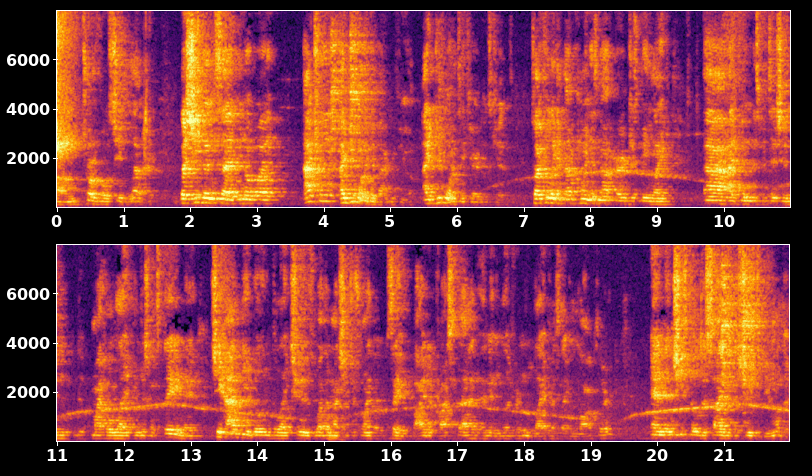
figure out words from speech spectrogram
um, Torvalds shoot the letter. But she then said, you know what? Actually, I do want to get back with you. I do want to take care of these kids. So I feel like at that point, it's not her just being like, ah, I've been in this petition my whole life. I'm just gonna stay in it. She had the ability to like choose whether or not she just wanted to say bye to Krogstad and then live her life as like a law clerk. And then she still decided to choose to be a mother.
